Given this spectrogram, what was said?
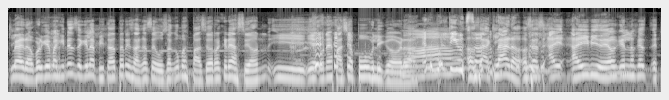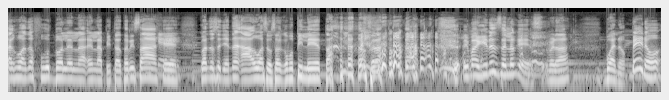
Claro, porque imagínense que la pista de aterrizaje se usa como espacio de recreación y, y un espacio público, ¿verdad? Es multiuso. O sea, claro, o sea, hay, hay videos en los que están jugando fútbol en la, en la pista de aterrizaje. Cuando se llena agua, se usa como pileta. O sea, imagínense lo que es, ¿verdad? Bueno, pero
